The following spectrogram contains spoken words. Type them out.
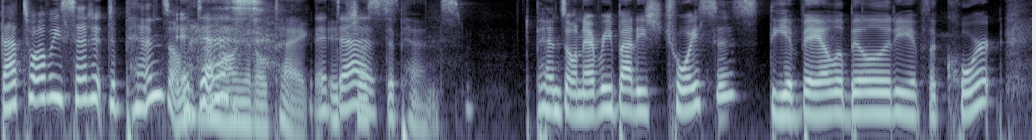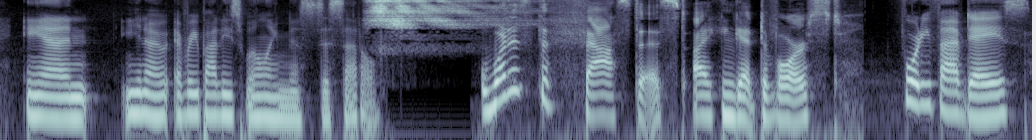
that's why we said it depends on It how long it'll take. It just does. depends. Depends on everybody's choices, the availability of the court, and you know everybody's willingness to settle. What is the fastest I can get divorced? 45 days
